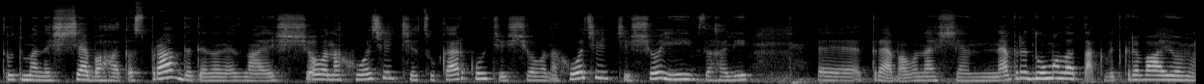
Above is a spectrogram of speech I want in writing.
Тут в мене ще багато справ, дитина не знає, що вона хоче, чи цукерку, чи що вона хоче, чи що їй взагалі е, треба. Вона ще не придумала. Так, відкриваю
